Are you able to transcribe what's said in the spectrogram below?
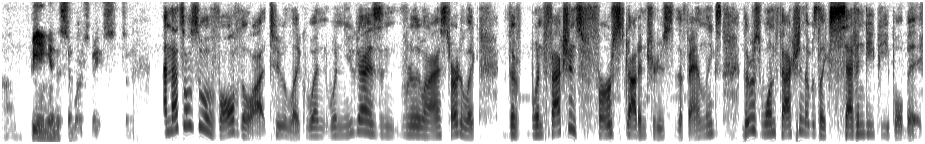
uh, being in a similar space. So and that's also evolved a lot too like when when you guys and really when i started like the when factions first got introduced to the fan leagues there was one faction that was like 70 people big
